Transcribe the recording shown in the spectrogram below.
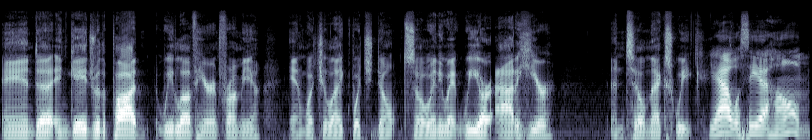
and uh, engage with the pod. We love hearing from you and what you like, what you don't. So anyway, we are out of here. Until next week. Yeah, we'll see you at home.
